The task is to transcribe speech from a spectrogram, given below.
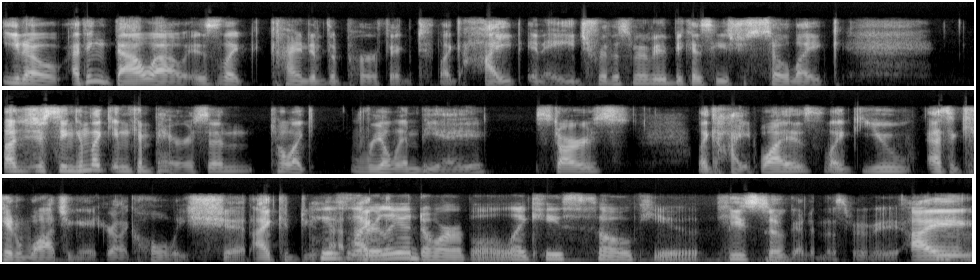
you know, I think Bow Wow is like kind of the perfect like height and age for this movie because he's just so like I was just seeing him like in comparison to like real NBA stars, like height wise, like you as a kid watching it, you're like, holy shit, I could do He's that. I- literally adorable. Like he's so cute. he's so good in this movie. I Yeah.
